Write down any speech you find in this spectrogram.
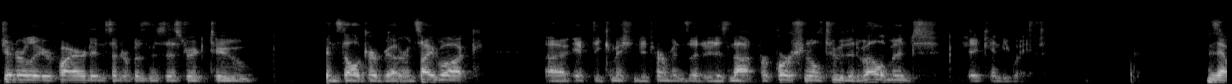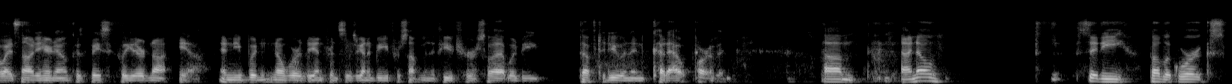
generally required in central business district to install curb gutter and sidewalk. Uh, if the commission determines that it is not proportional to the development, it can be waived. Is that why it's not in here now? Because basically they're not, yeah, and you wouldn't know where the entrance is gonna be for something in the future, so that would be tough to do and then cut out part of it. Um, I know city public works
